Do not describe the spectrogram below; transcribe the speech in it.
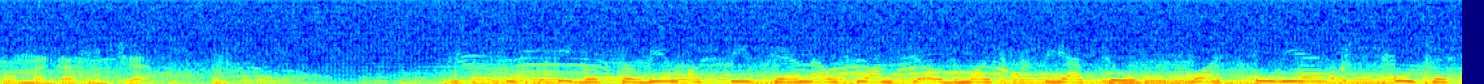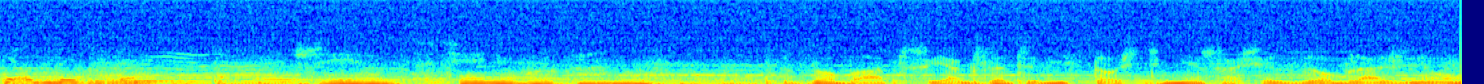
po megahicie. Wszystkiego, co wiem o świecie, nauczyłam się od moich przyjaciół. Właściwie uczę się od wyspy. Żyjąc w cieniu wulkanu. Zobacz, jak rzeczywistość miesza się z wyobraźnią.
